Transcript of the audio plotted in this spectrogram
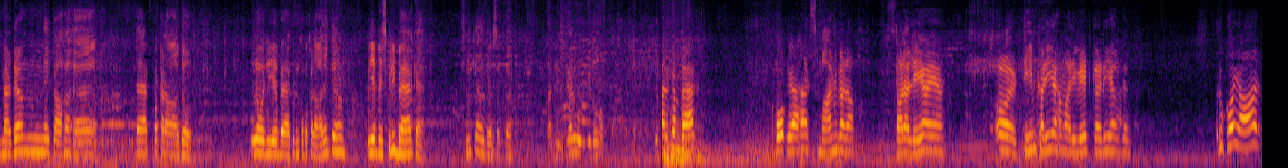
मैडम ने कहा है, बैग पकड़ा दो। लो जी, ये बैग उनको पकड़ा देते हैं। हम ये बेसिकली बैग है। ठीक है, देख सकते हैं। वेलकम बैग हो गया है, सामान वगैरह। सारा ले आए हैं। और टीम खड़ी है, हमारी वेट कर रही है उधर। रुको यार।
